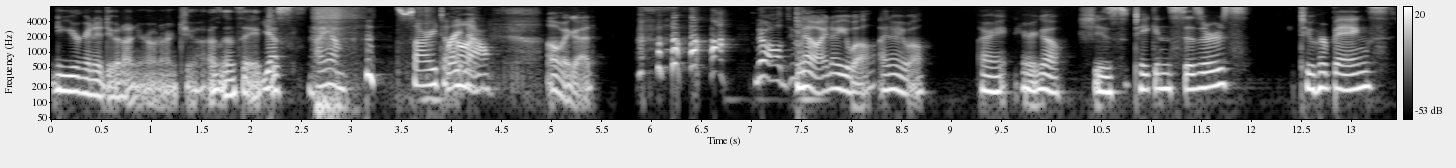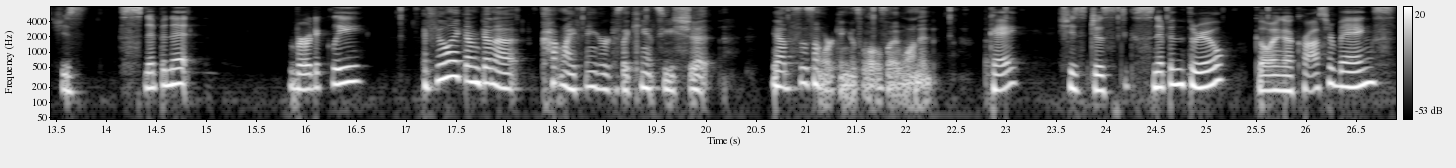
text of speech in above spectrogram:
you're gonna do it on your own, aren't you? I was gonna say Yes, just I am. sorry to right on. now. Oh my god. No, I'll do it. No, I know you will. I know you will. All right, here we go. She's taking scissors to her bangs. She's snipping it vertically. I feel like I'm gonna cut my finger because I can't see shit. Yeah, this isn't working as well as I wanted. Okay. She's just snipping through, going across her bangs.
